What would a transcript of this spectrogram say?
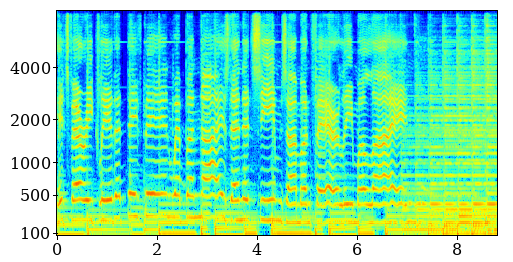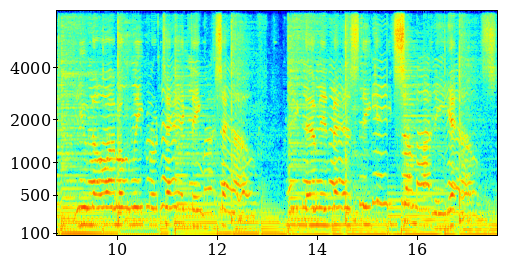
It's very clear that they've been weaponized, and it seems I'm unfairly maligned. You know I'm only protecting myself. Make them investigate somebody else.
